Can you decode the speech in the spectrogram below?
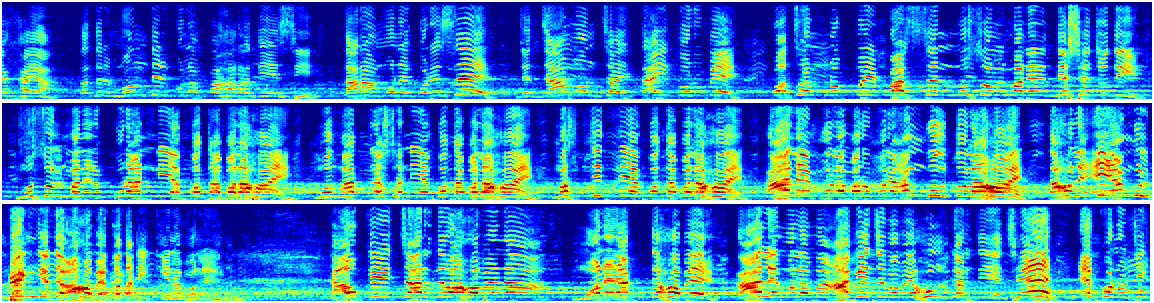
দেখায়া তাদের মন্দিরগুলো পাহারা দিয়েছি। তারা মনে করেছে যে যা মন চায় তাই করবে। পঁচানব্বই পার্সেন্ট মুসলমানের দেশে যদি মুসলমানের কোরআন নিয়ে কথা বলা হয়, মাদ্রাসা নিয়ে কথা বলা হয়, মসজিদ নিয়ে কথা বলা হয়, আলেম ওলামার উপরে আঙ্গুল তোলা হয়, তাহলে এই আঙ্গুল ভেঙে দেওয়া হবে। কথাটি কিনা বলেন কাউকেই চার দেওয়া হবে না মনে রাখতে হবে আলেম ওলামা আগে যেভাবে হুঙ্কার দিয়েছে, এখনও ঠিক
